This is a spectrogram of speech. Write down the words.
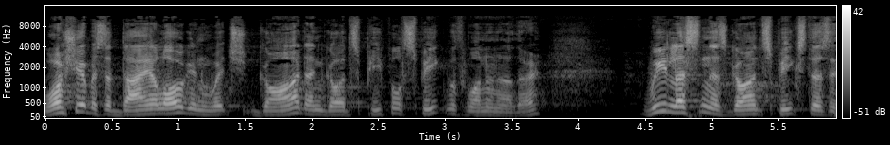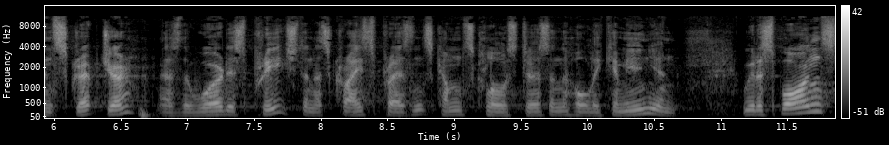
Worship is a dialogue in which God and God's people speak with one another. We listen as God speaks to us in Scripture, as the Word is preached, and as Christ's presence comes close to us in the Holy Communion. We respond,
